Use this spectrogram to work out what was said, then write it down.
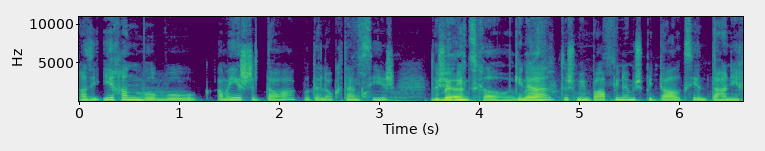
Also ich habe, wo, wo, am ersten Tag, wo der Lockdown war, da März mein, genau, da ist mein Papi noch im Spital gewesen, und da habe ich,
